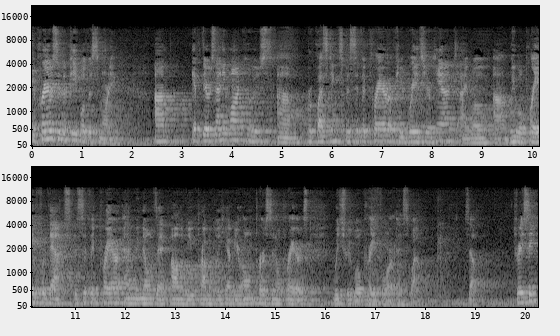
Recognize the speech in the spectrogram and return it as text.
the prayers of the people this morning. Um, if there's anyone who's um, requesting specific prayer, if you'd raise your hand, I will. Um, we will pray for that specific prayer, and we know that all of you probably have your own personal prayers, which we will pray for as well. Tracy?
